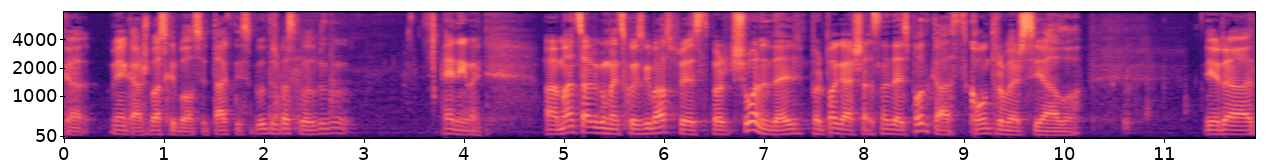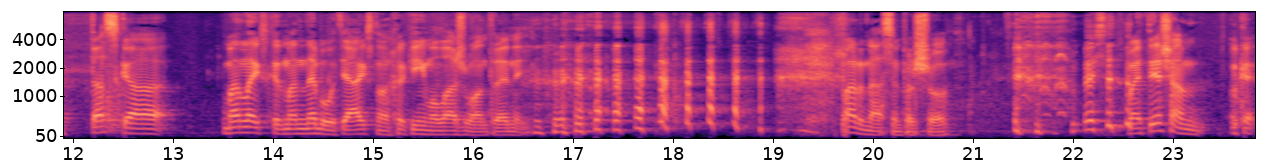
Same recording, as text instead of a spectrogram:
ka vienkārši basketbols ir taktiski gudrs basketbols. Bet, nu, anyway. Uh, Mans arguments, ko es gribu apspriest par šo nedēļu, par pagājušās nedēļas podkāstu kontroversiālo, ir uh, tas, ka man liekas, ka man nebūtu jēgas no Hakīma Lažona treniņa. Parunāsim par šo. Vai tiešām, okay,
